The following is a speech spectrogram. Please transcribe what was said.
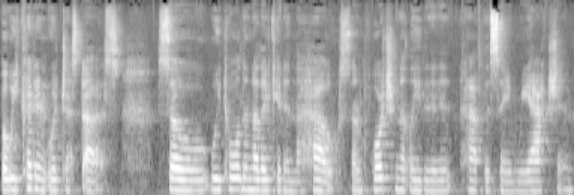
but we couldn't with just us. So we told another kid in the house. Unfortunately, they didn't have the same reaction.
